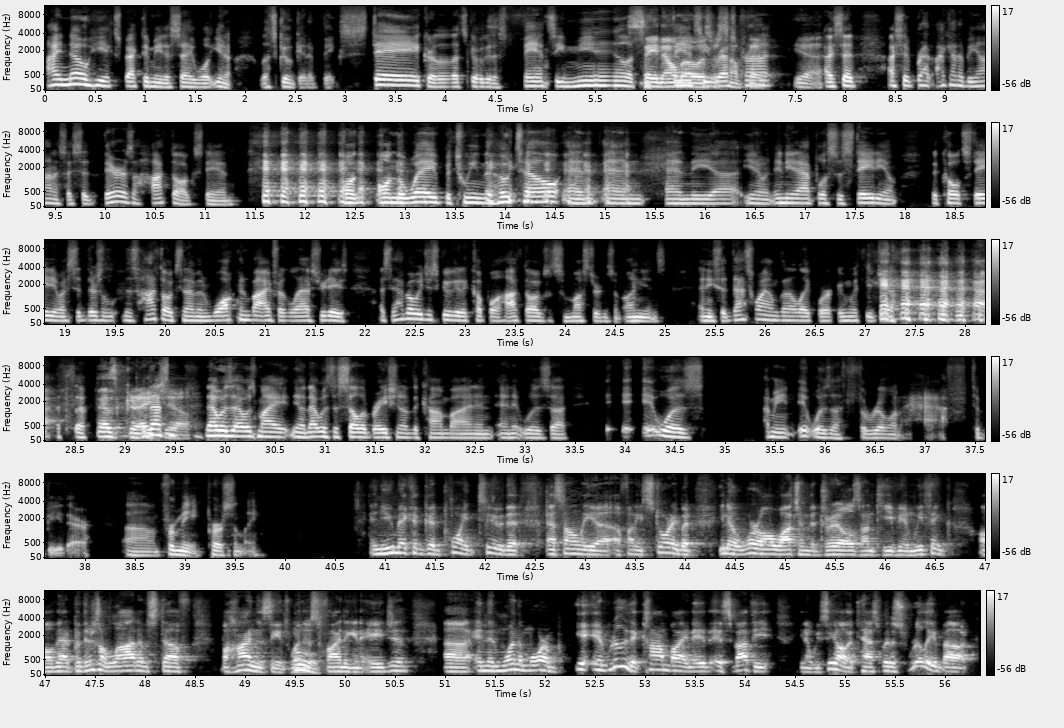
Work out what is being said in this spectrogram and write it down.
I know he expected me to say, well, you know, let's go get a big steak or let's go get a fancy meal at St. Elmo's fancy or restaurant. something. Yeah. I said, I said, Brad, I got to be honest. I said, there is a hot dog stand on on the way between the hotel and and and the uh, you know in Indianapolis stadium, the Colt stadium. I said, there's a, this hot dog stand I've been walking by for the last three days. I said, how about we just go get a couple of hot dogs with some mustard and some onions? And he said, that's why I'm going to like working with you, Joe. so That's great, that's- Joe. that was that was my you know that was the celebration of the combine and and it was uh it, it was i mean it was a thrill and a half to be there um for me personally And you make a good point too that that's not only a, a funny story, but you know we're all watching the drills on TV and we think all that, but there's a lot of stuff behind the scenes, whether it's finding an agent, uh, and then one of the more, it, it really the combine. It, it's about the you know we see all the tests, but it's really about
